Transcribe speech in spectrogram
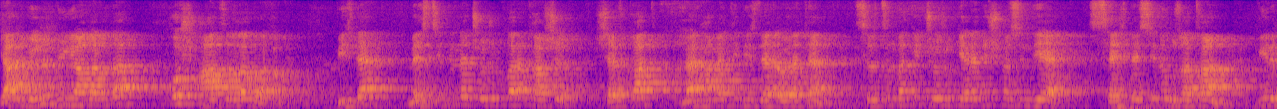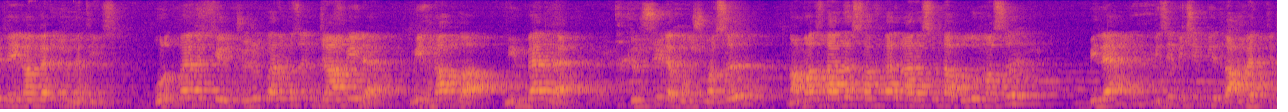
Yani gönül dünyalarında hoş hatıralar bırakalım. Bizler mescidinde çocuklara karşı şefkat, merhameti bizlere öğreten, sırtındaki çocuk yere düşmesin diye secdesini uzatan bir peygamberin ümmetiyiz. Unutmayalım ki çocuklarımızın camiyle, mihrapla, minberle, kürsüyle buluşması, namazlarda safların arasında bulunması bile bizim için bir rahmettir.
